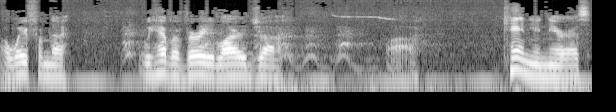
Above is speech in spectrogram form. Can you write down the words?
away from the, we have a very large uh, uh, canyon near us.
